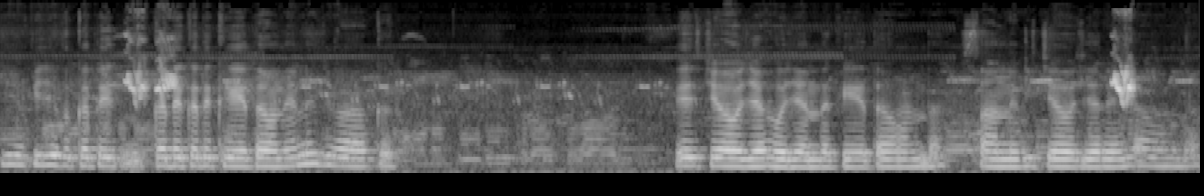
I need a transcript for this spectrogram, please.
ਕਿਉਂਕਿ ਜਦੋਂ ਕਦੇ ਕਦੇ ਕਦੇ ਖੇਤ ਆਉਂਦੇ ਨੇ ਜਵਾਕ, ਫਿਰ ਚੌਜਾ ਹੋ ਜਾਂਦਾ ਖੇਤ ਆਉਣ ਦਾ, ਸਾਨੂੰ ਵੀ ਚੌਜਾ ਰਹਿੰਦਾ ਆਉਣ ਦਾ।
